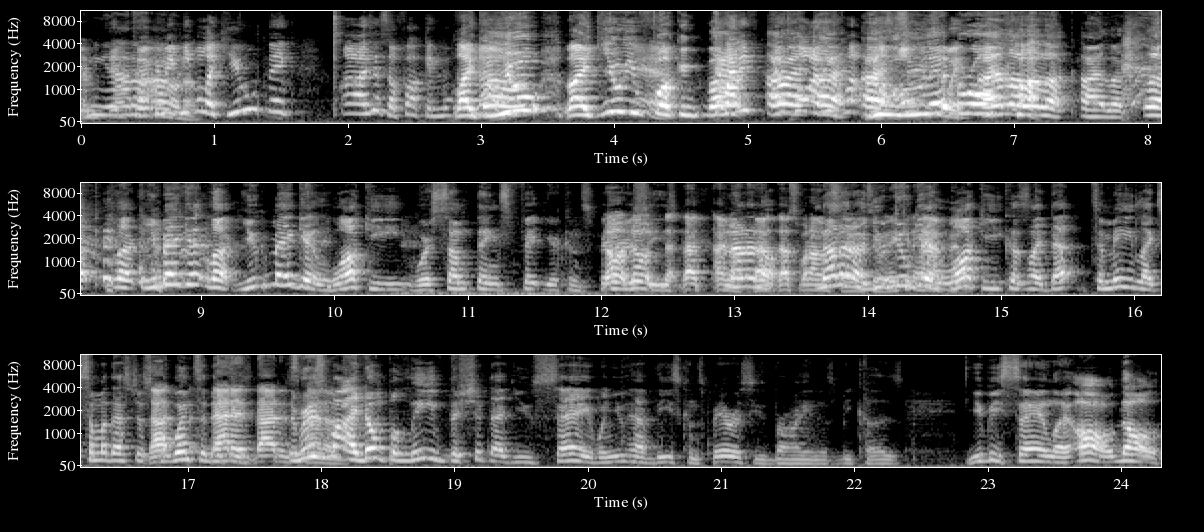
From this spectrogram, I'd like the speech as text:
I mean, it- I to don't- I make don't people know. like you think, ah, oh, it's just a fucking movie. like No. you, like you, you Yeah. fucking. But, Daddy, all right, that's all all- right, that's all right. You all- liberal All right, look, look, look, all right, look, look, look. You may get look. You may get lucky where some things fit your conspiracies. no, that, that, I know, no, no, that, no. that's what I'm no, saying. no, no. too. You do get happen. lucky because, like that, to me, like some of that's just That- coincidence. that is- that is the reason why of- I don't believe the shit that you say when you have these conspiracies, Brian, is because you be saying like, "Oh no,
